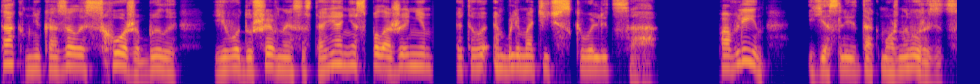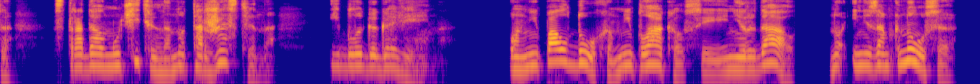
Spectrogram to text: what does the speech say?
Так, мне казалось, схоже было его душевное состояние с положением этого эмблематического лица. Павлин, если так можно выразиться, страдал мучительно, но торжественно и благоговейно. Он не пал духом, не плакался и не рыдал, но и не замкнулся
